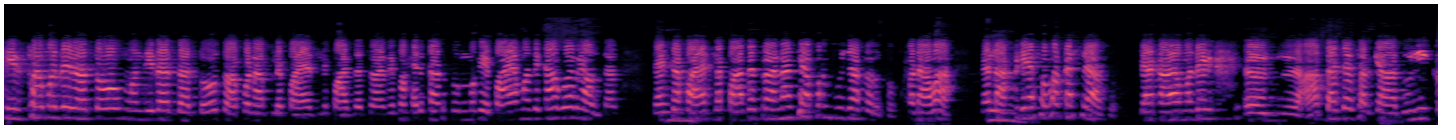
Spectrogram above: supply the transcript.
तीर्थामध्ये जातो मंदिरात जातो तर आपण आपल्या पायातले पादत्राणे बाहेर काढतो. मग हे पायामध्ये का वर घालतात? त्यांच्या पायातल्या पादत्राणाची आपण पूजा करतो. खडावा. त्या लाकडी असो वा कसल्या असो. त्या काळामध्ये आताच्या सारख्या आधुनिक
